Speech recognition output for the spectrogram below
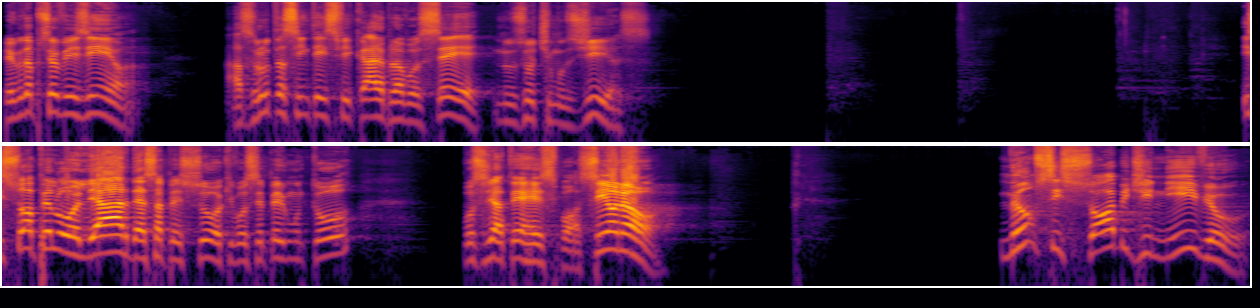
Pergunta para o seu vizinho: as lutas se intensificaram para você nos últimos dias? E só pelo olhar dessa pessoa que você perguntou, você já tem a resposta. Sim ou não? Não se sobe de nível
